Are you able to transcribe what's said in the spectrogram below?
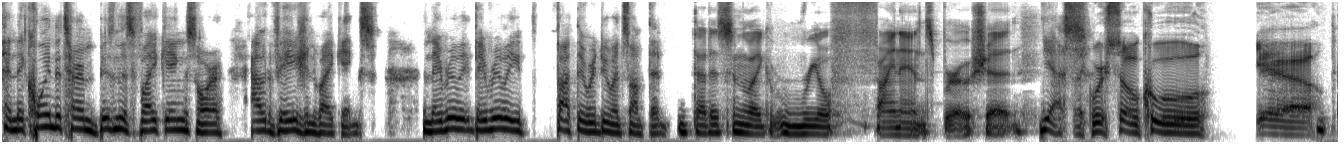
And they coined the term business Vikings or outvasion Vikings. And they really, they really thought they were doing something. That is some like real finance bro shit. Yes. Like we're so cool. Yeah.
